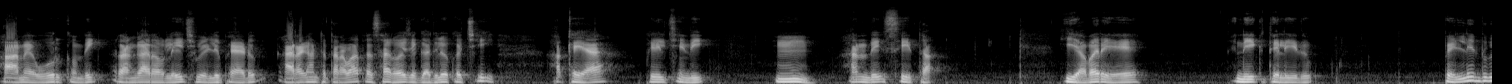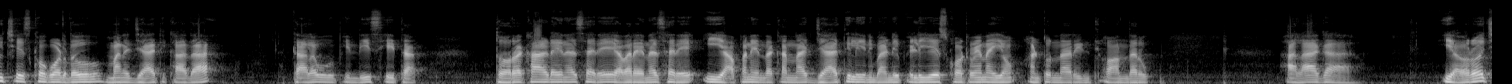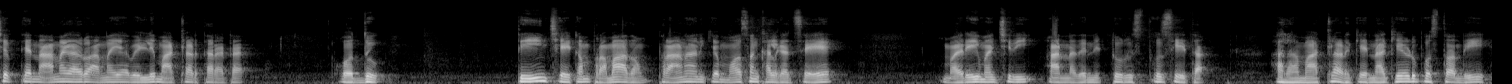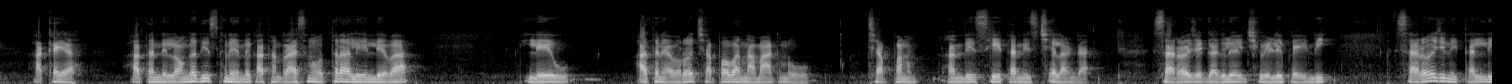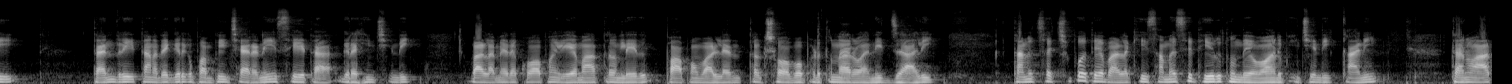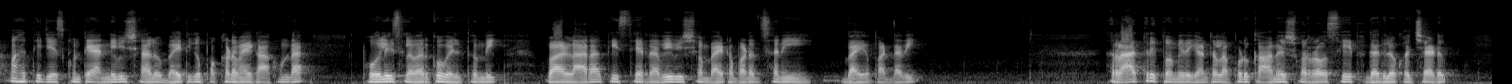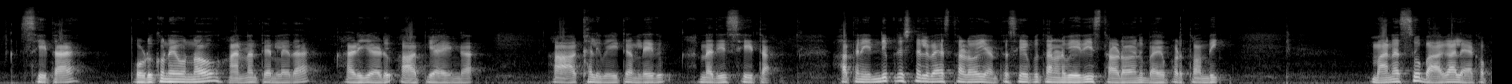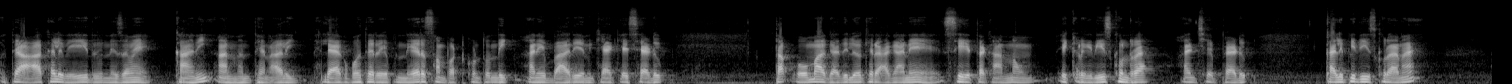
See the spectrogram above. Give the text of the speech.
ఆమె ఊరుకుంది. రంగారావు లేచి వెళ్ళిపోయాడు. అరగంట తర్వాత సరోజ గదిలోకి వచ్చి అక్కయ్య పిలిచింది. అంది సీత. ఎవరే? నీకు తెలియదు పెళ్ళెందుకు చేసుకోకూడదు? మన జాతి కాదా? తల ఊపింది సీత. దొరకాడైనా సరే ఎవరైనా సరే ఈ అపనిందకన్నా జాతి లేని బండి పెళ్ళి చేసుకోవటమే నయం అంటున్నారు ఇంట్లో అందరూ. అలాగా ఎవరో చెప్తే నాన్నగారు అన్నయ్య వెళ్ళి మాట్లాడతారట. వద్దు. తీయించేయటం ప్రమాదం. ప్రాణానికే మోసం కలగచ్చే. మరీ మంచిది అన్నది నిట్టూరుస్తూ సీత. అలా మాట్లాడకే నాకేడుపు వస్తోంది అక్కయ్య అతన్ని లొంగ తీసుకునేందుకు అతను రాసిన ఉత్తరాలు ఏం లేవా? లేవు. అతను ఎవరో చెప్పవన్న మాట నువ్వు చెప్పను అంది సీత నిశ్చలంగా. సరోజ గదిలోంచి వెళ్ళిపోయింది. సరోజిని తల్లి తండ్రి తన దగ్గరికి పంపించారని సీత గ్రహించింది. వాళ్ళ మీద కోపం ఏమాత్రం లేదు. పాపం వాళ్ళు ఎంత క్షోభపడుతున్నారో అని జాలి. తను చచ్చిపోతే వాళ్ళకి సమస్య తీరుతుందేమో అనిపించింది. కానీ తను ఆత్మహత్య చేసుకుంటే అన్ని విషయాలు బయటికి పొక్కడమే కాకుండా పోలీసుల వరకు వెళ్తుంది. వాళ్ళ ఆరా తీస్తే రవి విషయం బయటపడొచ్చని భయపడ్డది. రాత్రి తొమ్మిది గంటలప్పుడు కామేశ్వరరావు సీత గదిలోకి వచ్చాడు సీత పడుకునే ఉన్నావు? అన్నం తినలేదా? అడిగాడు ఆప్యాయంగా. ఆకలి వేయటం లేదు అన్నది సీత. అతను ఎన్ని ప్రశ్నలు వేస్తాడో ఎంతసేపు తనను వేధిస్తాడో అని భయపడుతోంది. మనస్సు బాగా లేకపోతే ఆకలి వేయదు నిజమే. కానీ అన్నం తినాలి లేకపోతే రేపు నీరసం పట్టుకుంటుంది అని భార్యను కేకేశాడు. త ఉమా గదిలోకి రాగానే సీతకు అన్నం ఇక్కడికి తీసుకునిరా అని చెప్పాడు. కలిపి తీసుకురానా?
